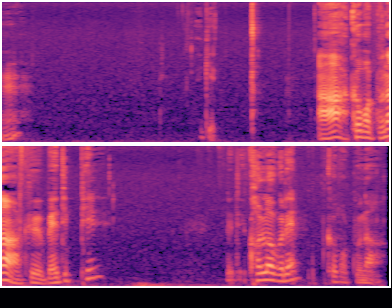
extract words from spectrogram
응? 아 그거 봤구나 그 메디필? 메디 컬러그램? 그거 봤구나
